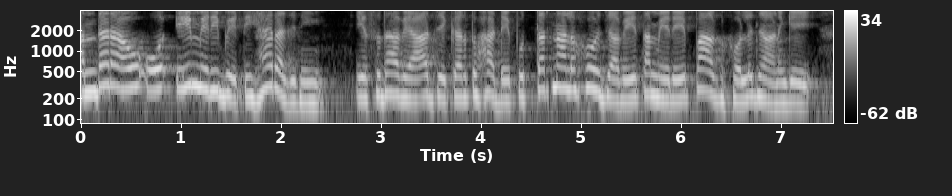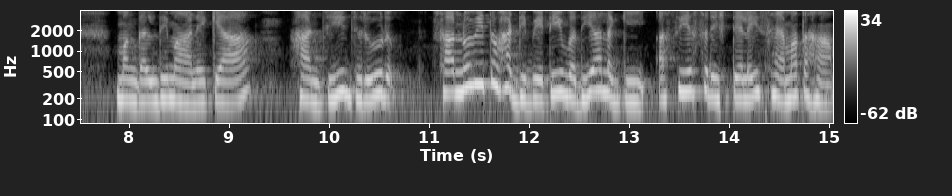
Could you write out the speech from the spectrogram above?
ਅੰਦਰ ਆਓ, ਉਹ, ਇਹ ਮੇਰੀ ਬੇਟੀ ਹੈ ਰਜਨੀ। ਇਸ ਦਾ ਵਿਆਹ ਜੇਕਰ ਤੁਹਾਡੇ ਪੁੱਤਰ ਨਾਲ ਹੋ ਜਾਵੇ ਤਾਂ ਮੇਰੇ ਭਾਗ ਖੁੱਲ ਜਾਣਗੇ। ਮੰਗਲ ਦੀ ਮਾਂ ਨੇ ਕਿਹਾ, ਹਾਂਜੀ, ਜ਼ਰੂਰ। ਸਾਨੂੰ ਵੀ ਤੁਹਾਡੀ ਬੇਟੀ ਵਧੀਆ ਲੱਗੀ। ਅਸੀਂ ਇਸ ਰਿਸ਼ਤੇ ਲਈ ਸਹਿਮਤ ਹਾਂ।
